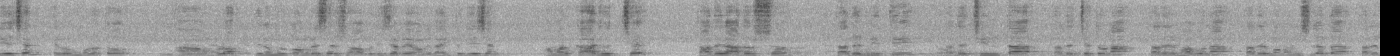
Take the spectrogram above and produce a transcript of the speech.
দিয়েছেন এবং মূলত ব্লক তৃণমূল কংগ্রেসের সভাপতি হিসাবে আমাকে দায়িত্ব দিয়েছেন। আমার কাজ হচ্ছে তাদের আদর্শ, তাদের নীতি তাদের চিন্তা, তাদের চেতনা, তাদের ভাবনা, তাদের মননশীলতা, তাদের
